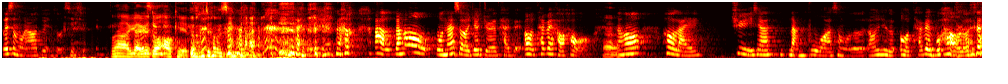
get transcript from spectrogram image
为什么我要对你说谢谢？不啊，越来越多 OK 都这种心态。对，然后啊，然后我那时候就觉得台北哦，台北好好哦。嗯。然后后来去一下南部啊什么的，然后就觉得哦，台北不好了，没有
